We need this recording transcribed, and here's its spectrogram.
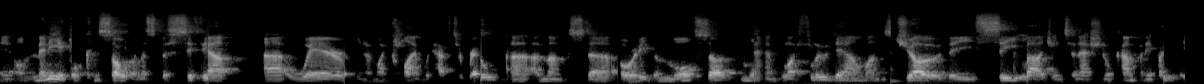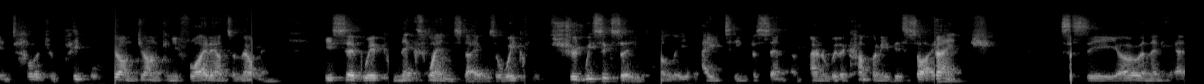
in, on many or consult on a specific uh, where you know my client would have to wrestle uh, amongst, uh, or even more so. For example, I flew down once. Joe, the C large international company, intelligent people. John, John, can you fly down to Melbourne? He said, "We're next Wednesday. It was a week. Should we succeed? Only 18%, and with a company this size, change." So CEO, and then he had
